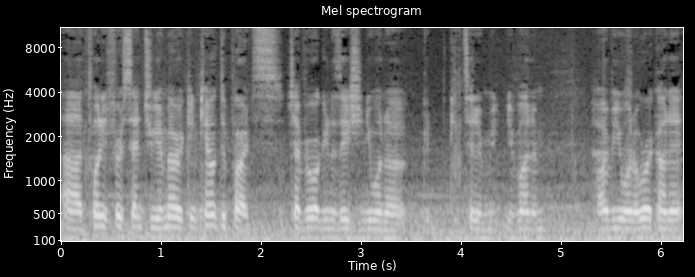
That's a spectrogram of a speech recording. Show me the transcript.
uh, 21st century American counterparts, whichever organization you want to consider Yevanim, however you want to work on it.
